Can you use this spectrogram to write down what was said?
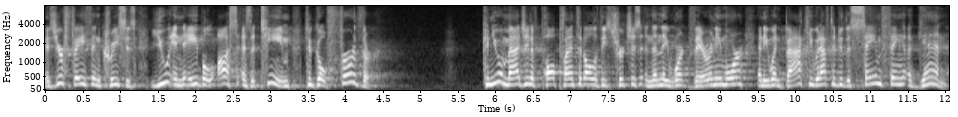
as your faith increases, you enable us as a team to go further can you imagine if Paul planted all of these churches and then they weren't there anymore and he went back? He would have to do the same thing again.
